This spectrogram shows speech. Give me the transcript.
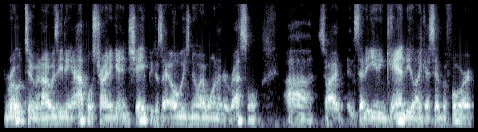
road to and I was eating apples trying to get in shape because I always knew I wanted to wrestle. Uh, so I instead of eating candy, like I said before,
